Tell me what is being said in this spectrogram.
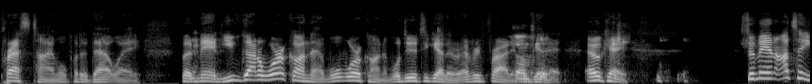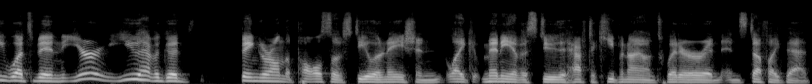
press time. We'll put it that way. But man, you've got to work on that. We'll work on it. We'll do it together every Friday. Sounds we'll get good. it. Okay. so, man, I'll tell you what's been. You're you have a good finger on the pulse of Steeler Nation, like many of us do that have to keep an eye on Twitter and and stuff like that.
